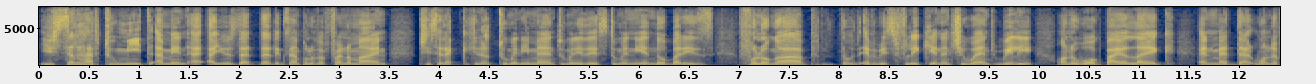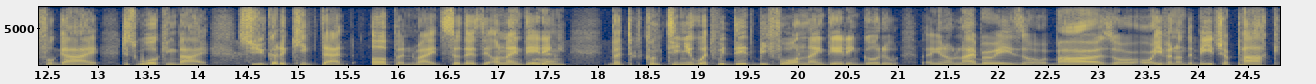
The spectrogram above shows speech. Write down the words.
You still have to meet. I mean, I, I use that that example of a friend of mine. She said, like, you know, too many men, too many this, too many, and nobody's following up. Everybody's flaky. And then she went really on a walk by a lake and met that wonderful guy just walking by. So you got to keep that open, right? So there's the online dating, but continue what we did before online dating. Go to uh, you know libraries or bars or or even on the beach or park,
